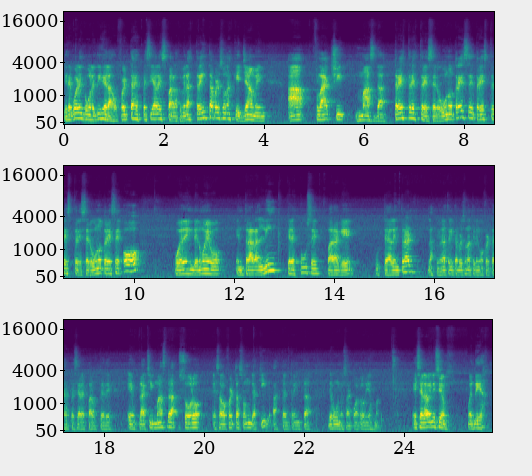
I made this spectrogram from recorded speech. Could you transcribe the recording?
Y recuerden, como les dije, las ofertas especiales para las primeras 30 personas que llamen a Flagship Mazda 333-0113, 333-0113 o pueden de nuevo entrar al link que les puse para que usted al entrar, las primeras 30 personas tienen ofertas especiales para ustedes en Flagship Mazda. Solo esas ofertas son de aquí hasta el 30 de junio, o sea, cuatro días más. Echa la bendición. Buen día.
